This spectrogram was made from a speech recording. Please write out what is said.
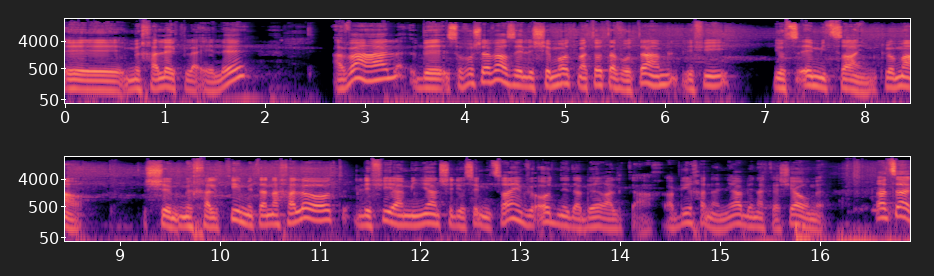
אה, מחלק לאלה, אבל בסופו של דבר זה לשמות מטות אבותם לפי יוצאי מצרים. כלומר, שמחלקים את הנחלות לפי המניין של יוצאי מצרים, ועוד נדבר על כך. רבי חנניה בן הקשיא אומר, רצה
